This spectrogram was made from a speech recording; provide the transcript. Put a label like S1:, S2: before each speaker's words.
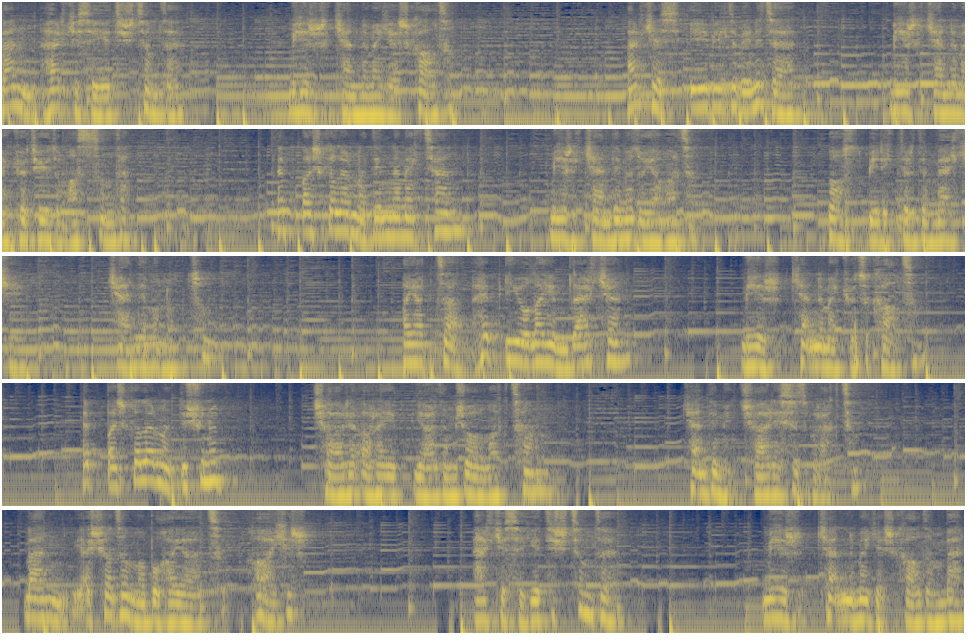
S1: Ben herkese yetiştim de bir kendime geç kaldım. Herkes iyi bildi beni de bir kendime kötüydüm aslında. Hep başkalarını dinlemekten bir kendimi duyamadım. Dost biriktirdim belki kendimi unuttum. Hayatta hep iyi olayım derken bir kendime kötü kaldım. Hep başkalarını düşünüp çare arayıp yardımcı olmaktan kendimi çaresiz bıraktım. Ben yaşadım mı bu hayatı? Hayır. Herkese yetiştim de bir kendime geç kaldım ben.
